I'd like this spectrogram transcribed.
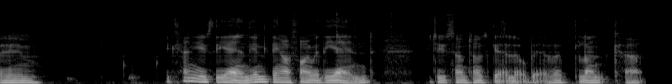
Boom. You can use the end. The only thing I find with the end, you do sometimes get a little bit of a blunt cut.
